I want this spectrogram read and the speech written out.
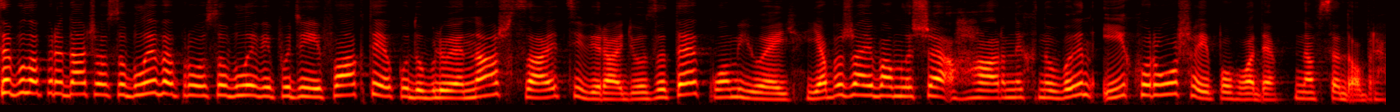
Це була передача особливе про особливі події, факти, яку дублює наш сайт tvradio.zt.com.ua. Я бажаю вам лише гарних новин і хорошої погоди. На все добре.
